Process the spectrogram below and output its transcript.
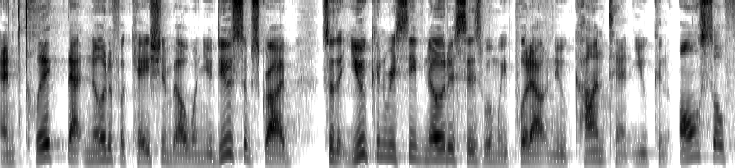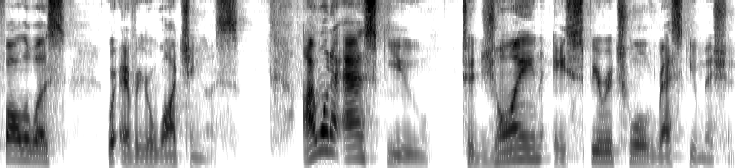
and click that notification bell when you do subscribe so that you can receive notices when we put out new content. You can also follow us wherever you're watching us. I want to ask you to join a spiritual rescue mission.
